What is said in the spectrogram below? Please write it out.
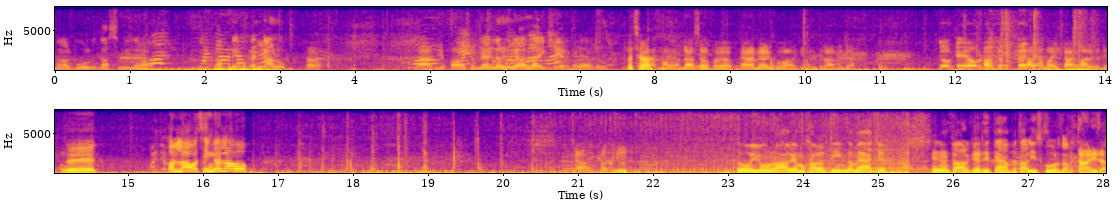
ਨਾਲ ਬੋਲ ਕੇ ਦੱਸ ਵੀ ਜ਼ਰਾ। ਆਪਣੇ ਫਰੈਂਡਾਂ ਨੂੰ। ਹਾਂ। ਆ ਜੀ ਫਾਸ਼ ਚੈਨਲ ਨੂੰ ਯਾਰ ਲਾਈਕ ਸ਼ੇਅਰ ਕਰਿਆ ਕਰੋ। ਅੱਛਾ। ਮੁਹੰਮਦ ਆਸਫ ਪੈਰ ਨਾਲ ਖਵਾ ਕੇ ਕਰਾਉਣ ਲੱਗਾ। ਜੋ ਕਿ ਉਹ ਡਾਕਟਰ ਡਾਕਟਰ ਭਾਈ ਸ਼ਾਟ ਮਾਰ ਕੇ ਤੇ ਏ ਉਹ ਲਾਓ ਸਿੰਗਲ ਲਾਓ। ਤੋ ਹੁਣ ਆ ਗਿਆ ਮੁਖਾਲਫ ਟੀਮ ਦਾ ਮੈਚ ਇਹਨਾਂ ਨੂੰ ਟਾਰਗੇਟ ਦਿੱਤਾ ਹੈ 42 ਸਕੋਰ ਦਾ। 42 ਦਾ।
